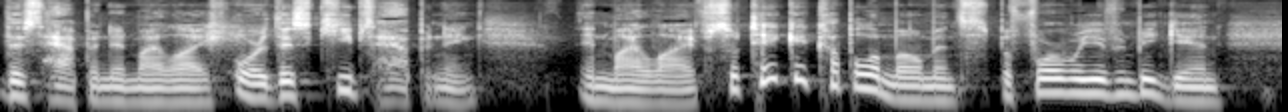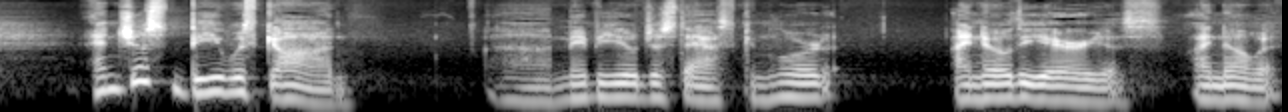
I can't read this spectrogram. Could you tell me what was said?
this happened in my life, or this keeps happening in my life. So take a couple of moments before we even begin and just be with God. Uh, maybe you'll just ask Him, Lord, I know the areas, I know it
